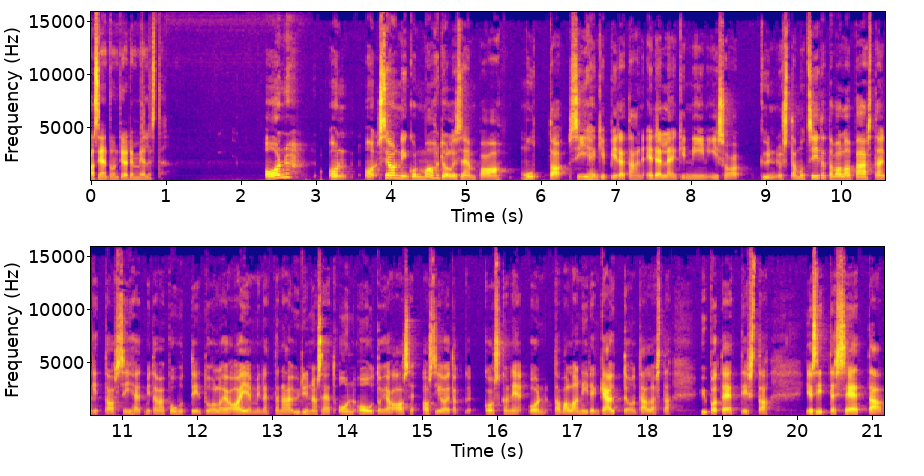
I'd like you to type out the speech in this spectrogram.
asiantuntijoiden mielestä? On, on, on, se on niin kuin mahdollisempaa, mutta siihenkin pidetään edelleenkin niin isoa kynnystä. Mutta siitä tavallaan päästäänkin taas siihen, että mitä me puhuttiin tuolla jo aiemmin, että nämä ydinaseet on outoja ase- asioita, koska ne on tavallaan niiden käyttö on tällaista hypoteettista. Ja sitten se, että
